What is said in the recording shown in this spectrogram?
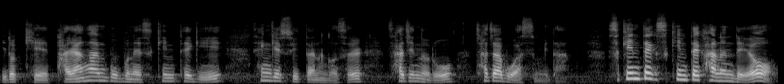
이렇게 다양한 부분의 스킨텍이 생길 수 있다는 것을 사진으로 찾아보았습니다. 스킨텍 스킨텍 하는데요.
